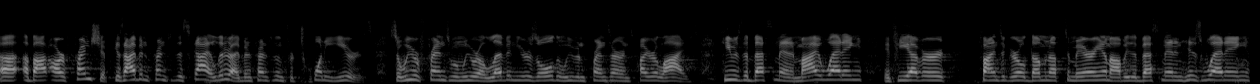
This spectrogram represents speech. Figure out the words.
uh, about our friendship. Because I've been friends with this guy, literally, I've been friends with him for 20 years. So we were friends when we were 11 years old, and we've been friends our entire lives. He was the best man in my wedding. If he ever finds a girl dumb enough to marry him, I'll be the best man in his wedding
